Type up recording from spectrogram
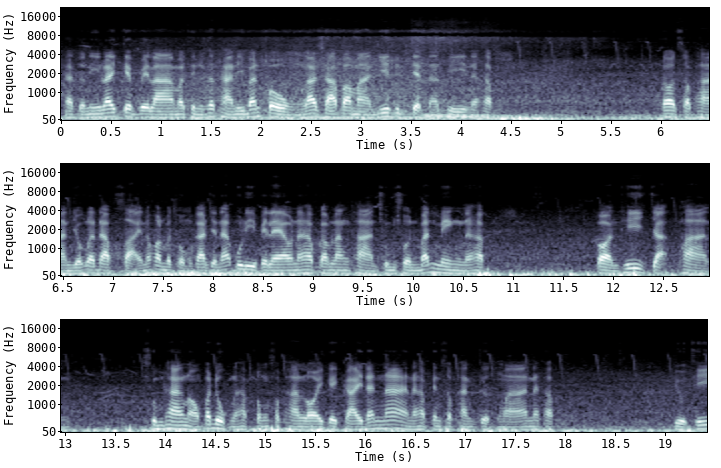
แต่ตอนนี้ไล่เก็บเวลามาถึงสถานีบ้านโป่งราช้าประมาณ 27 นาทีนะครับ ก็สะพานยกระดับสายนครปฐมกาญจนบุรีไปแล้วนะครับกำลังผ่านชุมชนบ้านเมงนะครับ ก่อนที่จะผ่านชุมทางหนองประดุกนะครับ ตรงสะพานลอยไกลๆด้านหน้านะครับ เป็นสะพานเกือกม้านะครับ อยู่ที่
